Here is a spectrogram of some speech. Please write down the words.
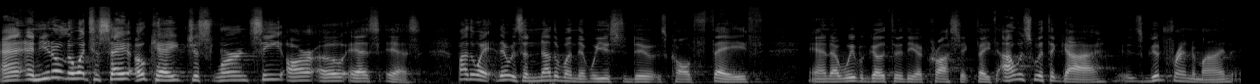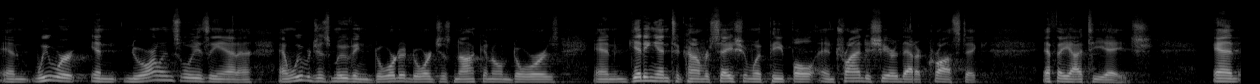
And, and you don't know what to say? Okay, just learn C R O S S. By the way, there was another one that we used to do. It was called Faith. And uh, we would go through the acrostic faith. I was with a guy, he's a good friend of mine, and we were in New Orleans, Louisiana, and we were just moving door to door, just knocking on doors and getting into conversation with people and trying to share that acrostic, F A I T H. And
